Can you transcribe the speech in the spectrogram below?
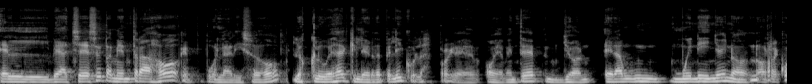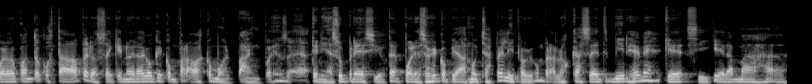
El VHS también trajo, que popularizó los clubes de alquiler de películas, porque obviamente yo era un, muy niño y no, no, recuerdo cuánto costaba, pero sé que no era algo que comprabas como el pan, pues, o sea, tenía su precio. Por eso es que copiabas muchas pelis, porque comprar los cassettes vírgenes, que sí que era más,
